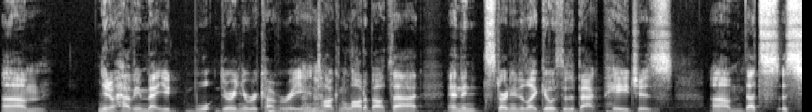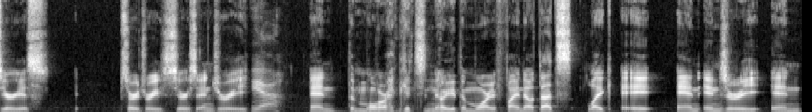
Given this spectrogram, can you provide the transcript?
Um, you know, having met you w- during your recovery and talking a lot about that, and then starting to like go through the back pages. Um, that's a serious surgery, serious injury. Yeah. And the more I get to know you, the more I find out that's like a an injury in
